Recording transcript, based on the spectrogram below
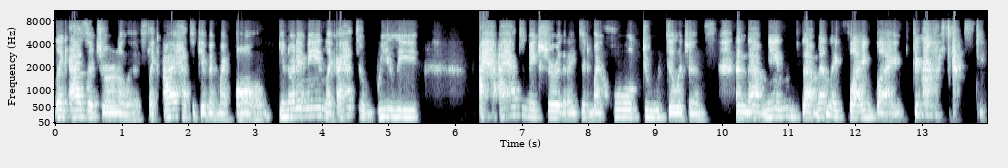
like as a journalist, like I had to give it my all. You know what I mean? Like I had to really I, I, had to make sure that I did my whole due diligence, and that mean that meant like flying blind to Corpus Christi.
